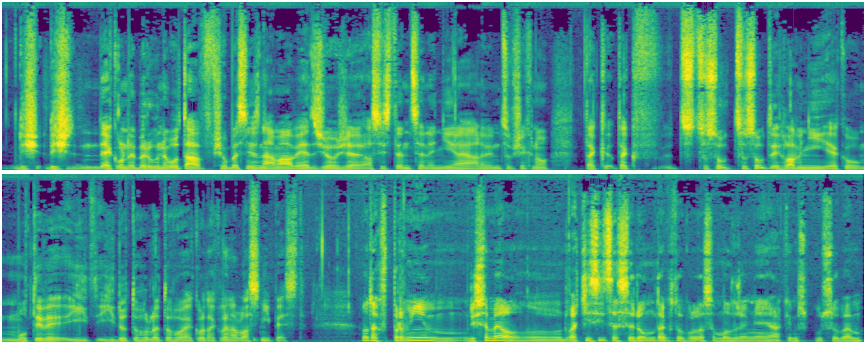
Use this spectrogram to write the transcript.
Když, když jako neberu, nebo ta všeobecně známá věc, že, že asistence není a já nevím co všechno, tak, tak co, jsou, co jsou ty hlavní jako motivy jít, jít do tohohle toho jako takhle na vlastní pěst? No tak v prvním, když jsem měl 2007, tak to bylo samozřejmě nějakým způsobem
